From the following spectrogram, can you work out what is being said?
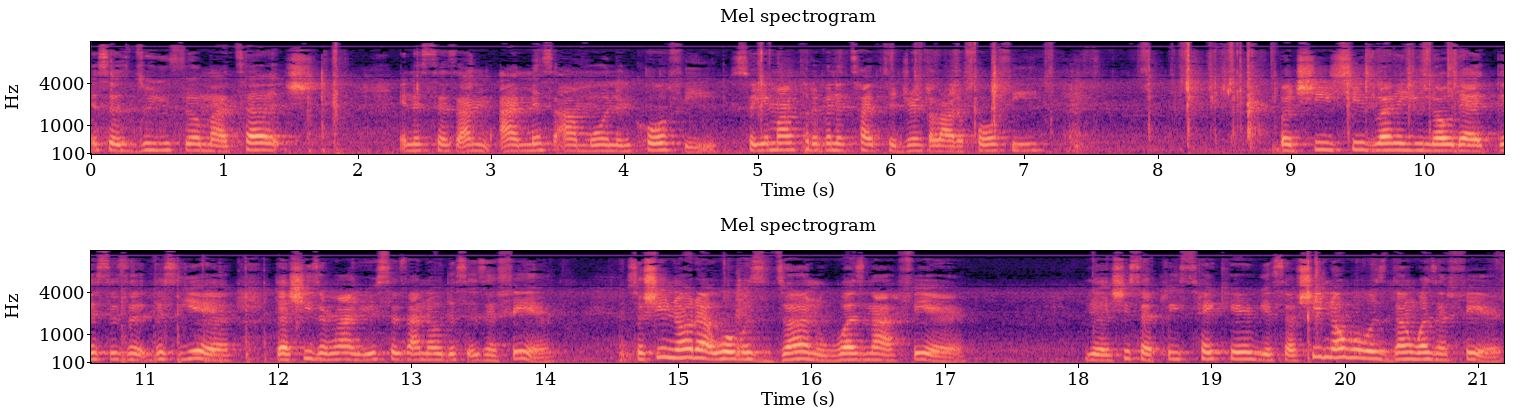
It says, Do you feel my touch? And it says, I'm, I miss our morning coffee. So your mom could have been the type to drink a lot of coffee. But she, she's letting you know that this is a, this year that she's around you. It says, I know this isn't fair. So she know that what was done was not fair. Yeah, she said, please take care of yourself. She know what was done wasn't fair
